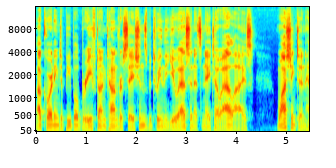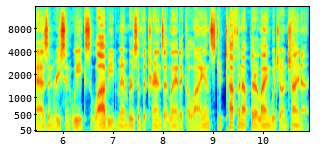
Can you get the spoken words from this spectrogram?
According to people briefed on conversations between the U.S. and its NATO allies, Washington has in recent weeks lobbied members of the Transatlantic Alliance to toughen up their language on China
